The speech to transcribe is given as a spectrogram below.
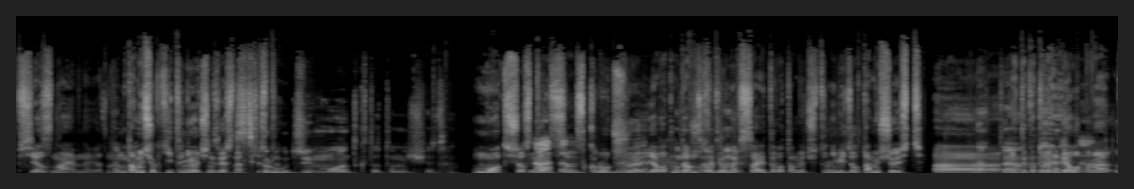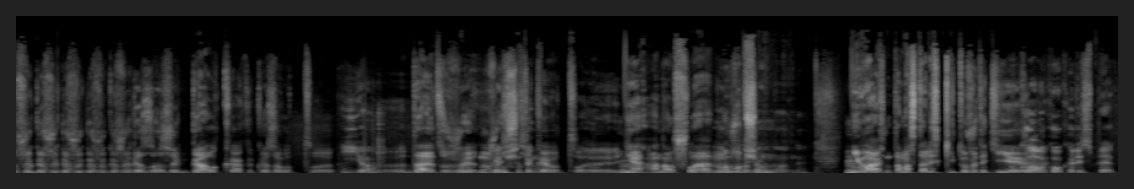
все знаем, наверное. Там ну, там еще какие-то не очень известные артисты. Скруджи, Мот, кто там еще там. Мот еще остался, Натан, Скруджи. наверное. Я вот недавно заходил на их сайт, его там я что-то не видел. Там еще есть а, Натан. это, которая пела про жига жига жига жига жига зажигалка, как ее зовут. Ее? Да, это же, ну, женщина Кристина. такая вот. Не, она ушла. Ну, в общем, неважно. Там остались какие-то уже такие. Ну, Клава Кока, респект.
